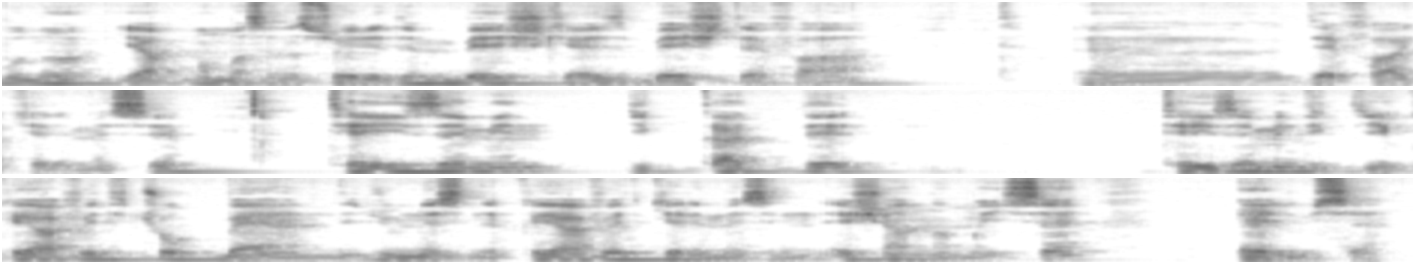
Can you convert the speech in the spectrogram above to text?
bunu yapmamasını söyledim. 5 kez, 5 defa e, defa kelimesi. Teyzemin dikkatli teyzemin diktiği kıyafeti çok beğendi cümlesinde kıyafet kelimesinin eş anlamı ise elbise.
